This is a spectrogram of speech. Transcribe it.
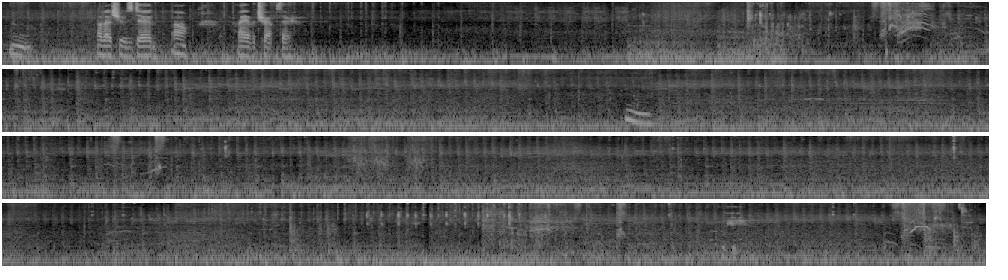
Hmm. I thought she was dead. Oh, I have a trap there.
